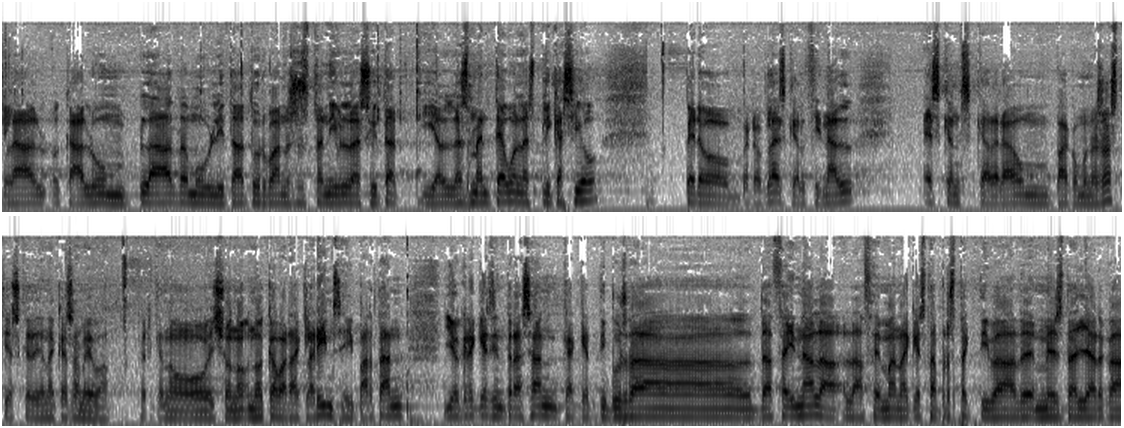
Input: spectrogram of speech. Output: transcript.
clar, cal un pla de mobilitat urbana sostenible a la ciutat i l'esmenteu en l'explicació però, però clar, és que al final és que ens quedarà un pa com unes hòsties que deien a casa meva, perquè no, això no, no acabarà aclarint-se. I per tant jo crec que és interessant que aquest tipus de, de feina la, la fem en aquesta perspectiva de, més de llarga,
